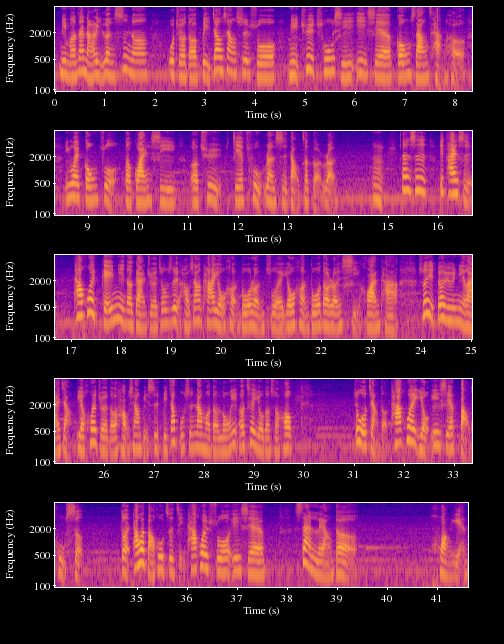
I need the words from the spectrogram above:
你们在哪里认识呢？我觉得比较像是说，你去出席一些工商场合，因为工作的关系而去接触、认识到这个人，嗯，但是一开始他会给你的感觉就是好像他有很多人追，有很多的人喜欢他，所以对于你来讲也会觉得好像比是比较不是那么的容易，而且有的时候，就我讲的，他会有一些保护色，对，他会保护自己，他会说一些善良的谎言。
